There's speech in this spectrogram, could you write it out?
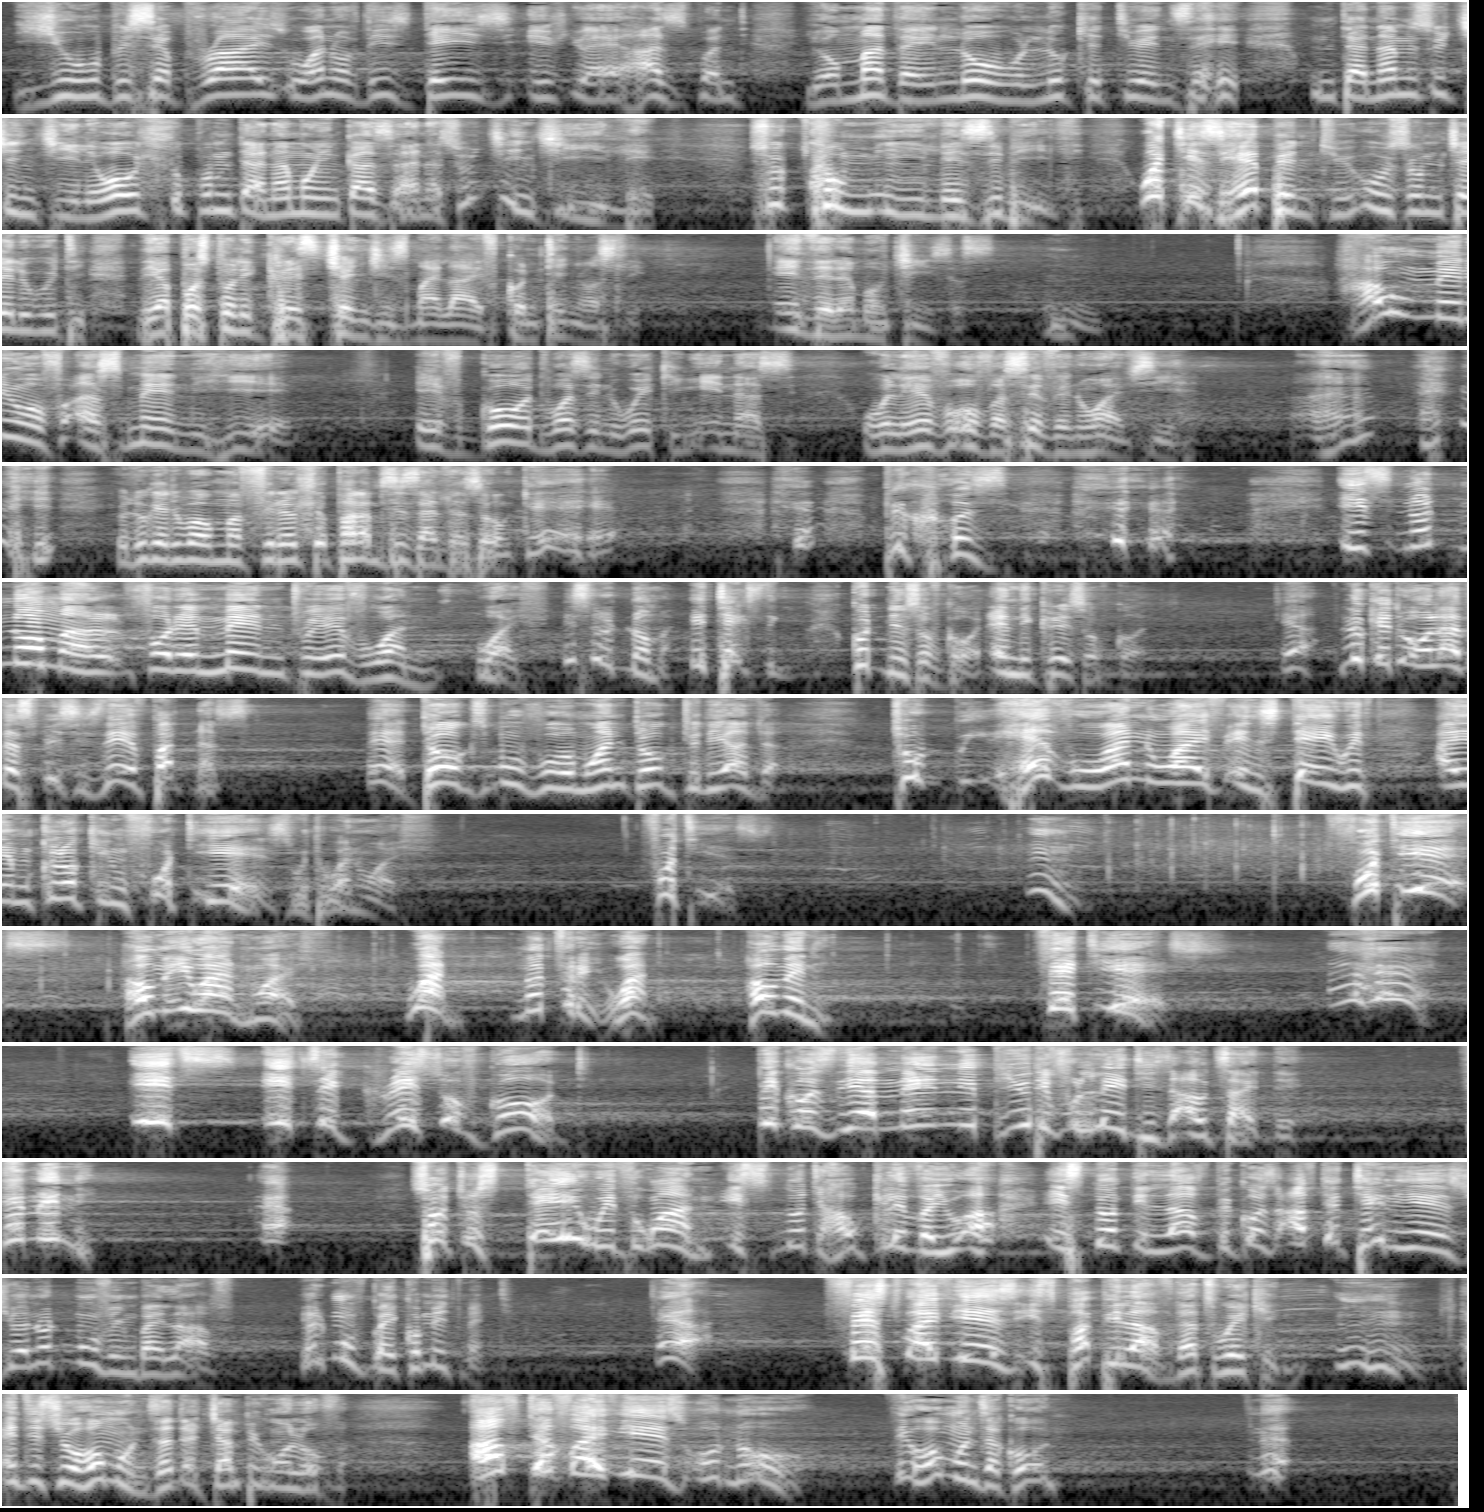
You will be surprised one of these days if you are a husband, your mother-in-law will look at you and say, "Mntanami suchintshile, wawuhlupha umntanami oyinkazana suchintshile, suchumile zibili." What has happened to you? The apostolic grace changes my life continuously in the name of Jesus. How many of us men here, if God wasn't working in us, will have over seven wives here? Look at what izandla zonke. Because it's not normal for a man to have one wife. It's not normal. It takes the goodness of God and the grace of God. Yeah. Look at all other species. They have partners. Yeah. Dogs move from one dog to the other. To have one wife and stay with, I am clocking 40 years with one wife. 40 years. Hmm. 40 years. How many? One wife. One. Not three. One. How many? 30 years. It's, it's a grace of God. Because there are many beautiful ladies outside there. Are many. So to stay with one, it's not how clever you are. It's not the love because after 10 years, you're not moving by love. You'll move by commitment. Yeah. First five years is puppy love that's working. Mhm. And it's your hormones that are jumping all over. After five years, oh no, the hormones are gone. Yeah.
